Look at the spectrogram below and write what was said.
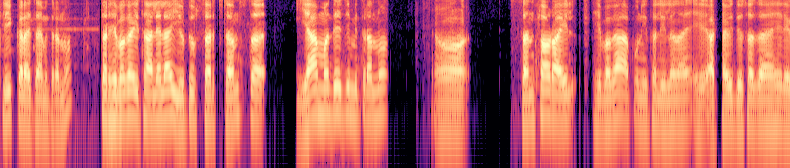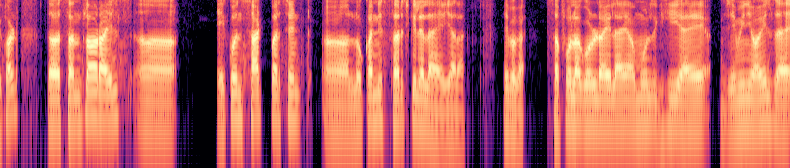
क्लिक करायचं आहे मित्रांनो. तर हे बघा इथं आलेलं आहे यूट्यूब सर्च टर्म्स तर यामध्ये जे मित्रांनो सनफ्लॉवर ऑइल हे बघा आपण इथं लिहिलं नाही हे अठ्ठावीस दिवसाचं आहे हे रेकॉर्ड तर सनफ्लॉवर ऑइल्स एकोणसाठ पर्सेंट लोकांनी सर्च केलेलं आहे याला. हे बघा सफोला गोल्ड ऑइल आहे अमूल घी आहे जेमिनी ऑइल्स आहे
